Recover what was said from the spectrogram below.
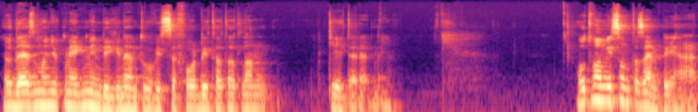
Jó, de ez mondjuk még mindig nem túl visszafordíthatatlan két eredmény. Ott van viszont az MP3.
